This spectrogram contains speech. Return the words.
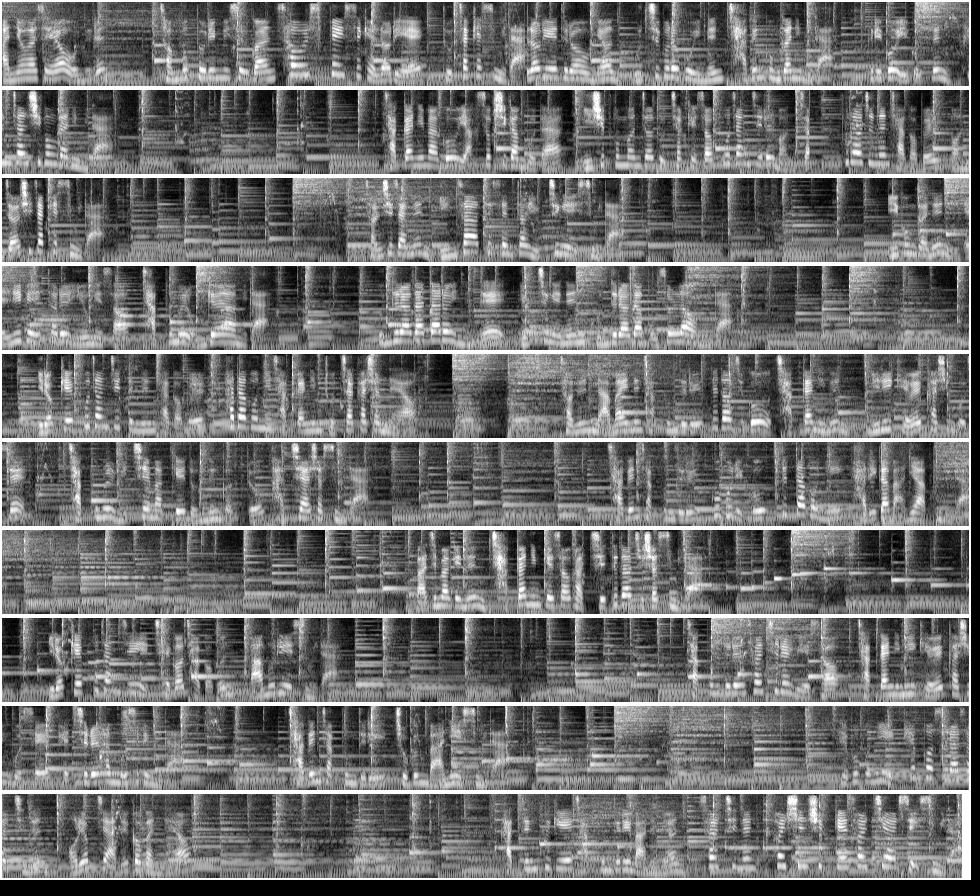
안녕하세요. 오늘은 전북 도립미술관 서울 스페이스 갤러리에 도착했습니다. 갤러리에 들어오면 우측으로 보이는 작은 공간입니다. 그리고 이곳은 큰 전시 공간입니다. 작가님하고 약속 시간보다 20분 먼저 도착해서 포장지를 먼저 풀어주는 작업을 먼저 시작했습니다. 전시장은 인사아트센터 6층에 있습니다. 이 공간은 엘리베이터를 이용해서 작품을 옮겨야 합니다. 곤드라가 따로 있는데 6층에는 곤드라가 못 올라옵니다. 이렇게 포장지 뜯는 작업을 하다 보니 작가님 도착하셨네요. 저는 남아있는 작품들을 뜯어주고 작가님은 미리 계획하신 곳에 작품을 위치에 맞게 놓는 것도 같이 하셨습니다. 작은 작품들은 구부리고 뜯다 보니 다리가 많이 아픕니다. 마지막에는 작가님께서 같이 뜯어주셨습니다. 이렇게 포장지 제거 작업은 마무리했습니다. 작품들은 설치를 위해서 작가님이 계획하신 곳에 배치를 한 모습입니다. 작은 작품들이 조금 많이 있습니다. 대부분이 캠퍼스라 설치는 어렵지 않을 것 같네요. 같은 크기의 작품들이 많으면 설치는 훨씬 쉽게 설치할 수 있습니다.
